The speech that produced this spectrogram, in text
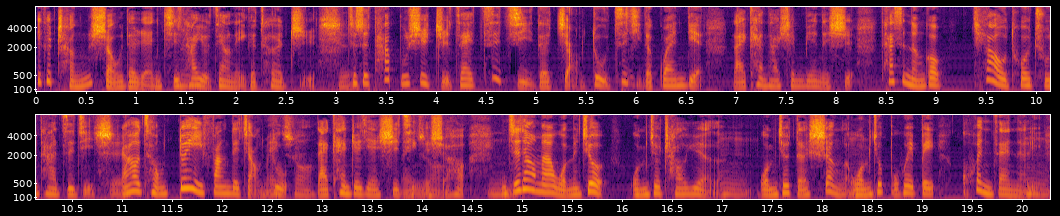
一个成熟的人，其实他有这样的一个特质，是就是他不是只在自己的角度、自己的观点来看他身边的事，他是能够。跳脱出他自己，然后从对方的角度来看这件事情的时候，嗯、你知道吗？我们就我们就超越了，嗯、我们就得胜了，嗯、我们就不会被困在那里，嗯、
